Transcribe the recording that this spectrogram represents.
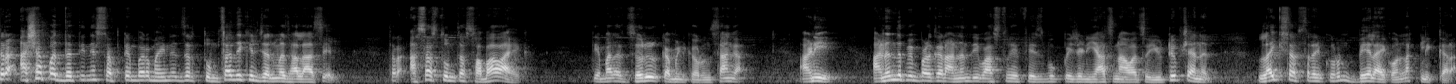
तर अशा पद्धतीने सप्टेंबर महिन्यात जर तुमचा देखील जन्म झाला असेल तर असाच तुमचा स्वभाव आहे का? ते मला जरूर कमेंट करून सांगा. आणि आनंद पिंपळकर आनंदी वास्तू हे फेसबुक पेज आणि याच नावाचं यूट्यूब चॅनल लाईक सबस्क्राईब करून बेल आयकॉनला क्लिक करा.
